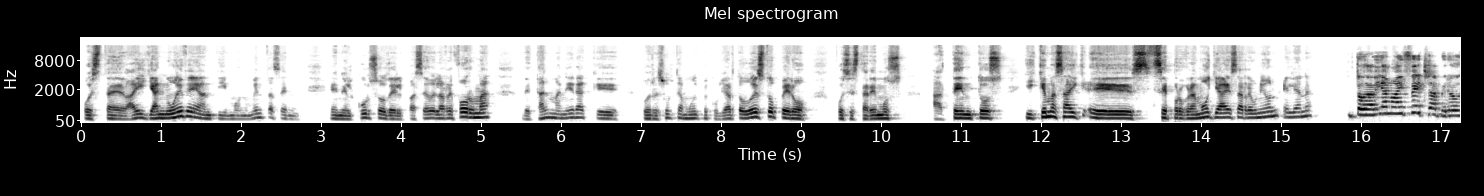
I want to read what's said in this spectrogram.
pues hay ya nueve antimonumentos en, en el curso del Paseo de la Reforma, de tal manera que pues resulta muy peculiar todo esto, pero pues estaremos atentos. ¿Y qué más hay? Eh, ¿Se programó ya esa reunión, Eliana? Todavía no hay fecha, pero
